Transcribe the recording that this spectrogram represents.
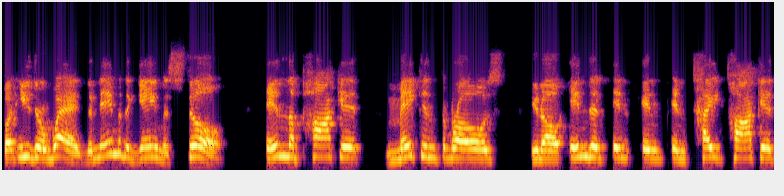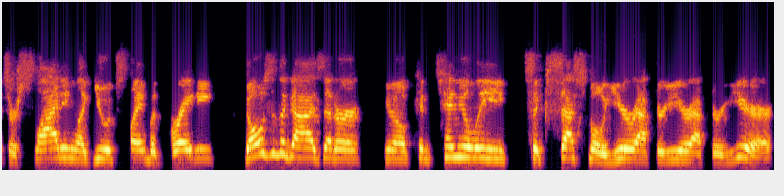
But either way, the name of the game is still in the pocket, making throws, you know, into in, in in tight pockets or sliding like you explained with Brady. Those are the guys that are, you know, continually successful year after year after year.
